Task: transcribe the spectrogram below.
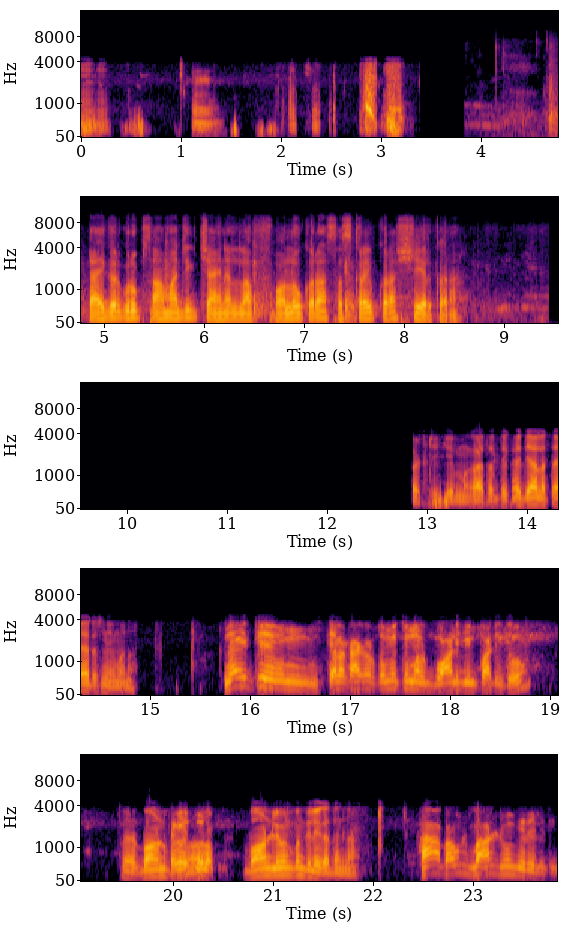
हम्म, हम्म. हं. अच्छा. टायगर ग्रुप सामाजिक चॅनलला फॉलो करा सबस्क्राईब करा शेअर करा. बर ठीक आहे. मग आता ते काही द्यायला तयारच नाही म्हणा. नाही ते अं, त्याला काय करतो मी तुम्हाला बॉन्ड घेऊन पाठवतो. बॉन्ड सगळं तुला बॉन्ड लिहून पण दिले का त्यांना? हा बॉन्ड बॉन्ड लिहून दिलेले ते.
